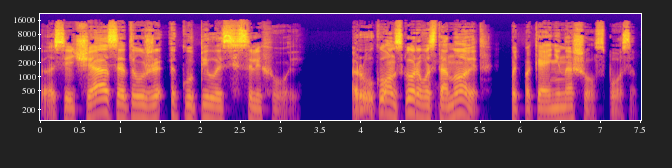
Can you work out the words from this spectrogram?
то сейчас это уже окупилось с лихвой. Руку он скоро восстановит, хоть пока и не нашел способ.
